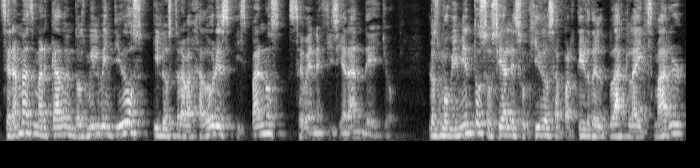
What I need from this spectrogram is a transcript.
será más marcado en 2022 y los trabajadores hispanos se beneficiarán de ello. Los movimientos sociales surgidos a partir del Black Lives Matter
